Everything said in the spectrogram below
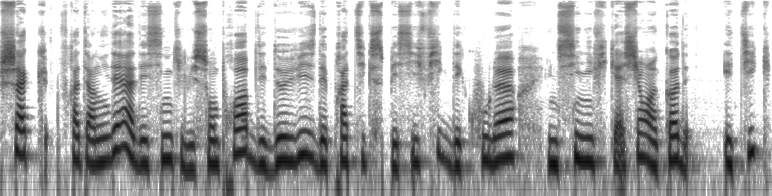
chaque fraternité a des signes qui lui sont propres, des devises, des pratiques spécifiques, des couleurs, une signification, un code éthique.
